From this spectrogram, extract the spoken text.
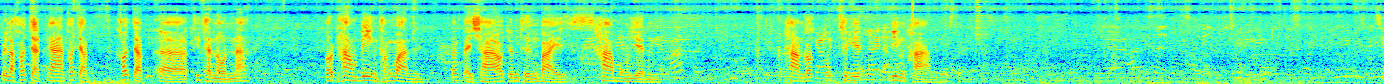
เวลาเขาจัดงานเขาจัดเขาจัดที่ถนนนะ รถห้ามวิ่งทั้งวัน ตั้งแต่เช้าจนถึงบ่ายห้าโมงเย็นห้ามรถทุกชนิดวิ่งผ่าน ร้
